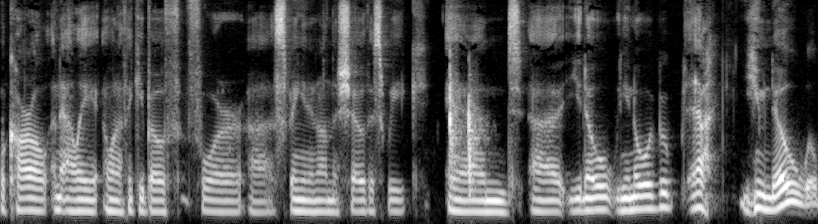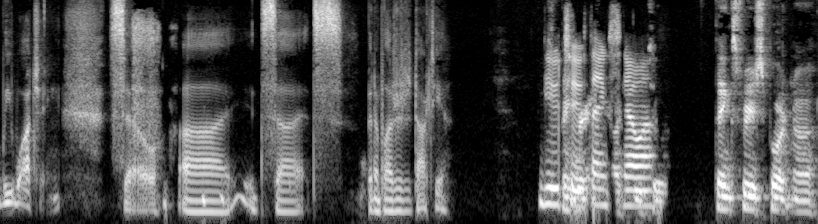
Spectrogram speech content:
Well, Carl and Ali, I want to thank you both for uh, swinging in on the show this week. And uh, you know, you know, we'll be, yeah, you know, we'll be watching. So uh, it's uh, it's been a pleasure to talk to you. You too. Thanks, Noah. Thanks for your support, Noah.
